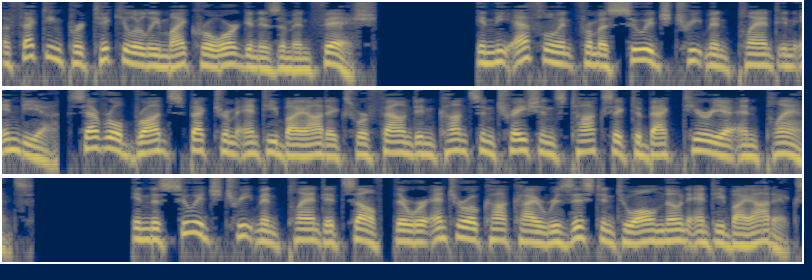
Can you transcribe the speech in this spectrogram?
affecting particularly microorganism and fish. In the effluent from a sewage treatment plant in India, several broad-spectrum antibiotics were found in concentrations toxic to bacteria and plants. In the sewage treatment plant itself, there were enterococci resistant to all known antibiotics.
